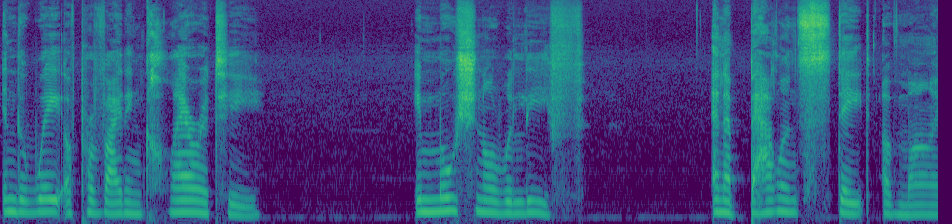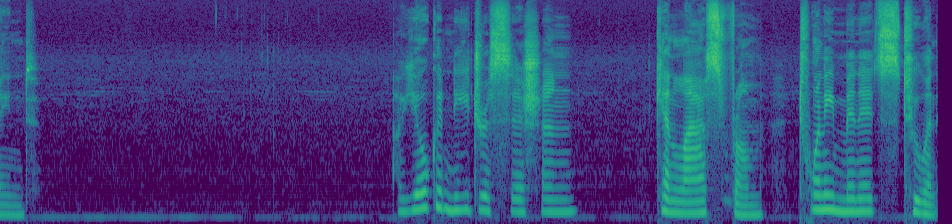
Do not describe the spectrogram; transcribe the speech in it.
in the way of providing clarity, emotional relief, and a balanced state of mind. A yoga nidra session can last from 20 minutes to an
